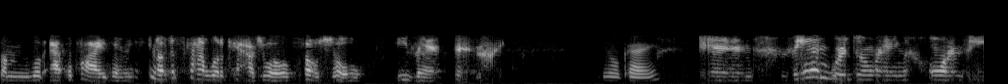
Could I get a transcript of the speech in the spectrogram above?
some little appetizers, you know, just kind of a little casual social event that night. okay. And then we're doing on the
